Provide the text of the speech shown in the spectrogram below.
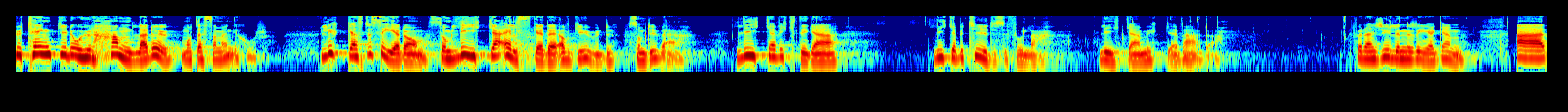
Hur tänker du och hur handlar du mot dessa människor? Lyckas du se dem som lika älskade av Gud som du är? Lika viktiga, lika betydelsefulla, lika mycket värda. För den gyllene regeln är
